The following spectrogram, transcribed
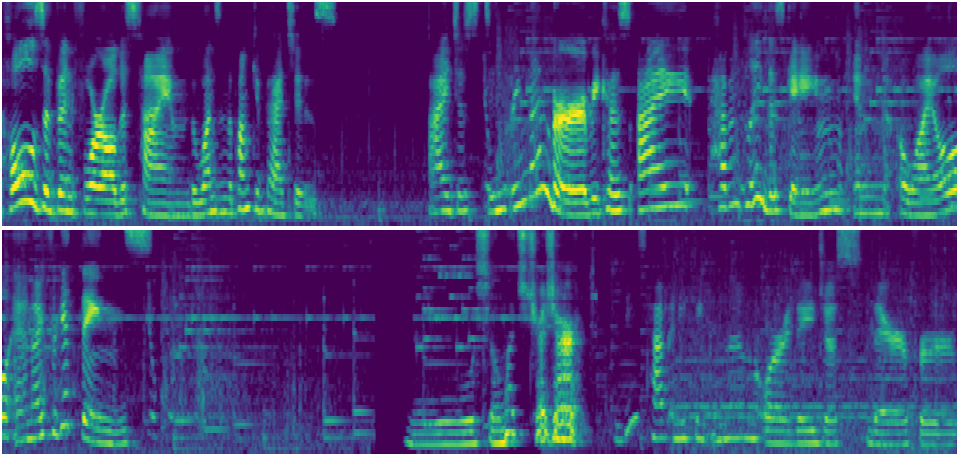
holes have been for all this time. The ones in the pumpkin patches. I just didn't remember because I haven't played this game in a while and I forget things. Oh, so much treasure. Do these have anything in them or are they just there for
